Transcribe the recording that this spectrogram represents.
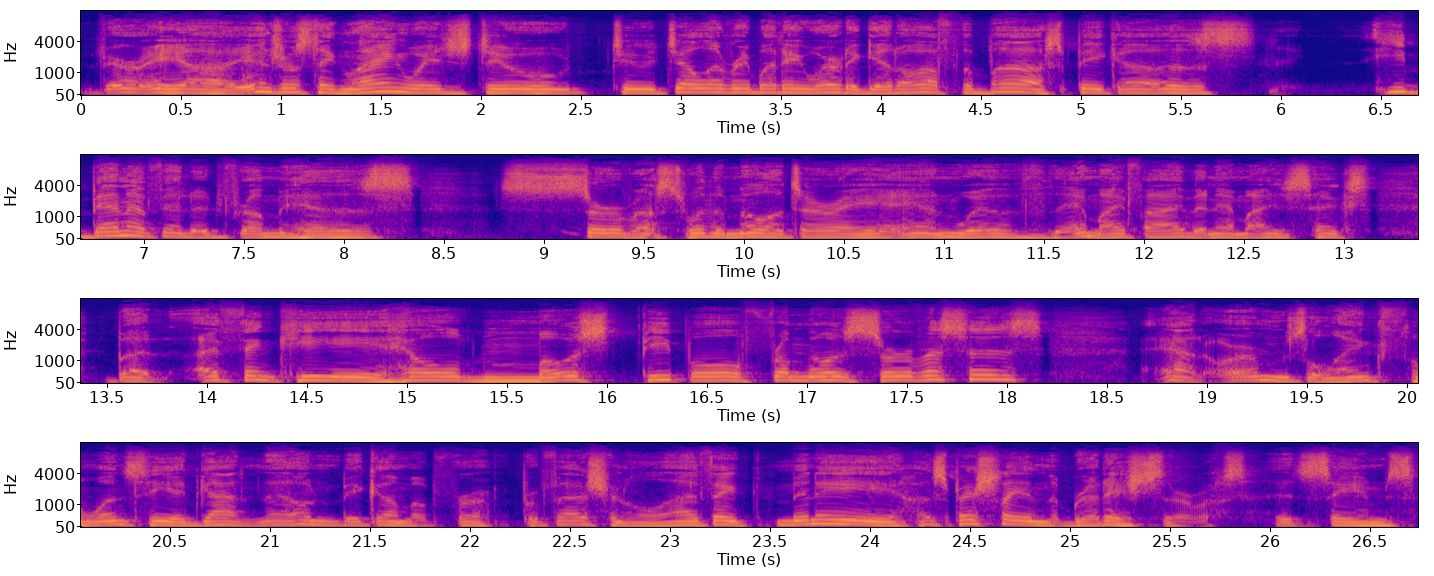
very uh, interesting language to to tell everybody where to get off the bus because he benefited from his service with the military and with MI5 and MI6. But I think he held most people from those services at arm's length once he had gotten out and become a pro- professional. I think many, especially in the British service, it seems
